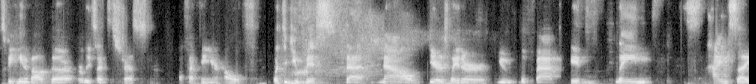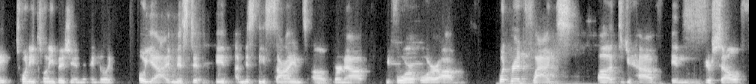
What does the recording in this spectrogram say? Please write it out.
speaking about the early signs of stress affecting your health, what did you miss that now, years later, you look back in plain hindsight, 2020 vision, and you're like, oh yeah, I missed it. it I missed these signs of burnout before, or um, what red flags uh, did you have in yourself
